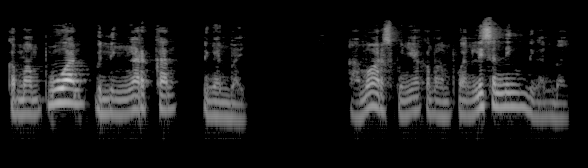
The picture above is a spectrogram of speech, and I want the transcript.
kemampuan mendengarkan dengan baik. Kamu harus punya kemampuan listening dengan baik.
